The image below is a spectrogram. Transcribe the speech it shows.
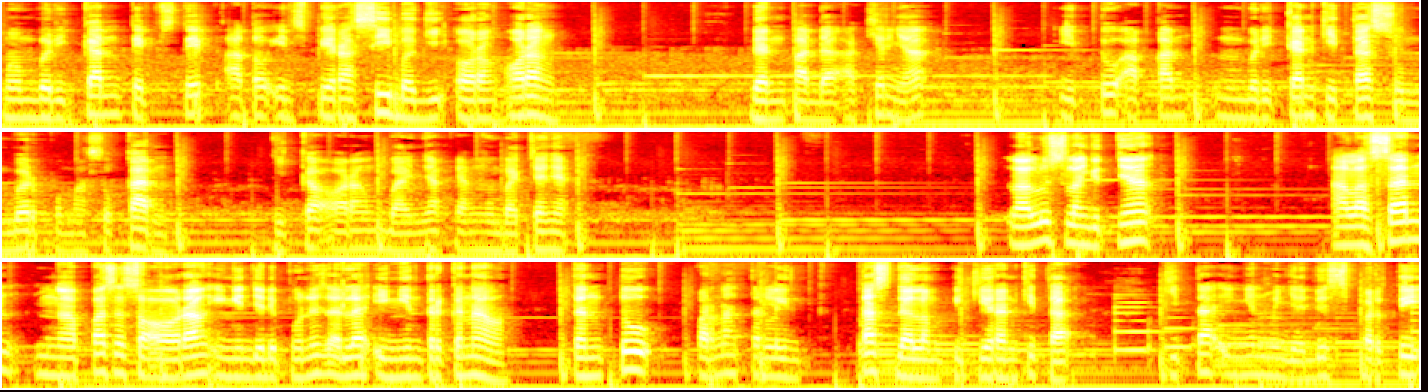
memberikan tips-tips atau inspirasi bagi orang-orang. Dan pada akhirnya, itu akan memberikan kita sumber pemasukan jika orang banyak yang membacanya. Lalu selanjutnya alasan mengapa seseorang ingin jadi penulis adalah ingin terkenal. Tentu pernah terlintas dalam pikiran kita, kita ingin menjadi seperti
